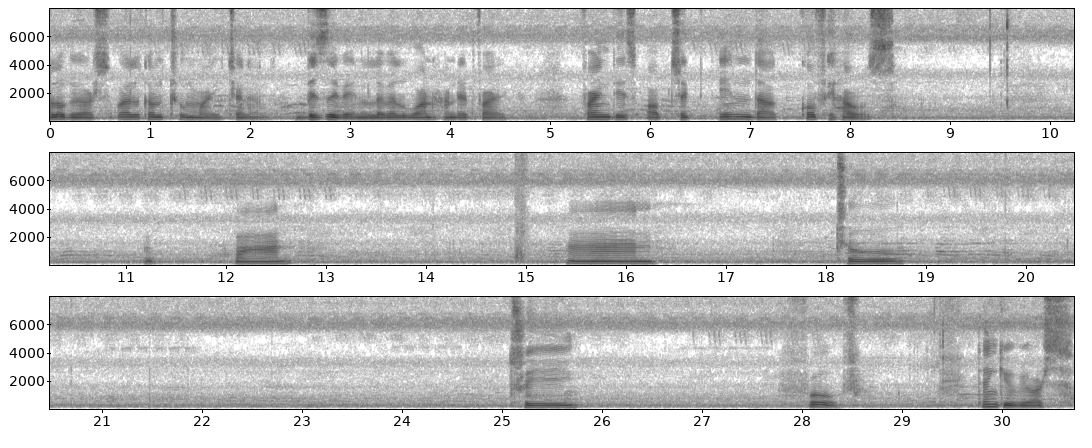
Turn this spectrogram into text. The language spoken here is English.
hello viewers welcome to my channel. Busy van level 105 find this object in the coffee house. One. And two. Three. Four thank you viewers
